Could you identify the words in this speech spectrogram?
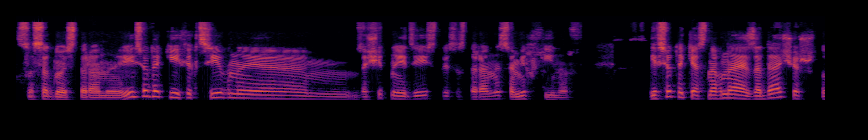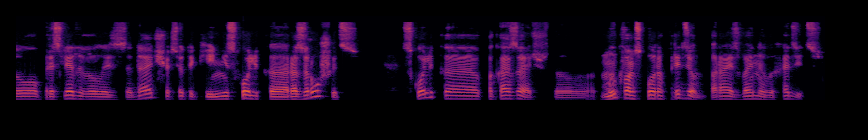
с одной стороны, и все-таки эффективные защитные действия со стороны самих финнов. И все-таки основная задача, что преследовалась задача все-таки не сколько разрушить сколько показать, что мы к вам скоро придем, пора из войны выходить,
